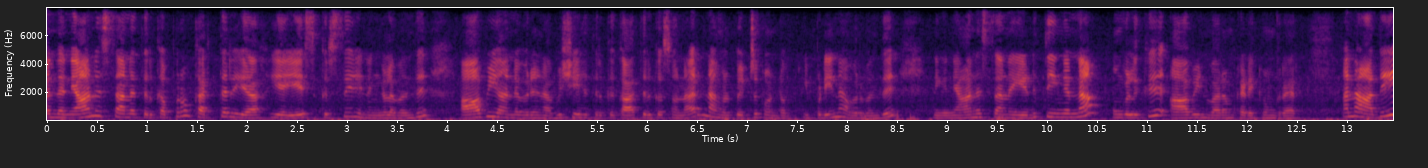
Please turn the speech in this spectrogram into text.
அந்த ஞானஸ்தானத்திற்கு அப்புறம் கர்த்தரையாகிய இயேசு கிறிஸ்து எங்களை வந்து ஆவியானவரின் அபிஷேகத்திற்கு காத்திருக்க சொன்னார். நாங்கள் பெற்றுக்கொண்டோம். இப்படின்னு அவர் வந்து நீங்கள் ஞானஸ்தானம் எடுத்தீங்கன்னா உங்களுக்கு ஆவின் வரம் கிடைக்குங்கிறார். ஆனால் அதே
